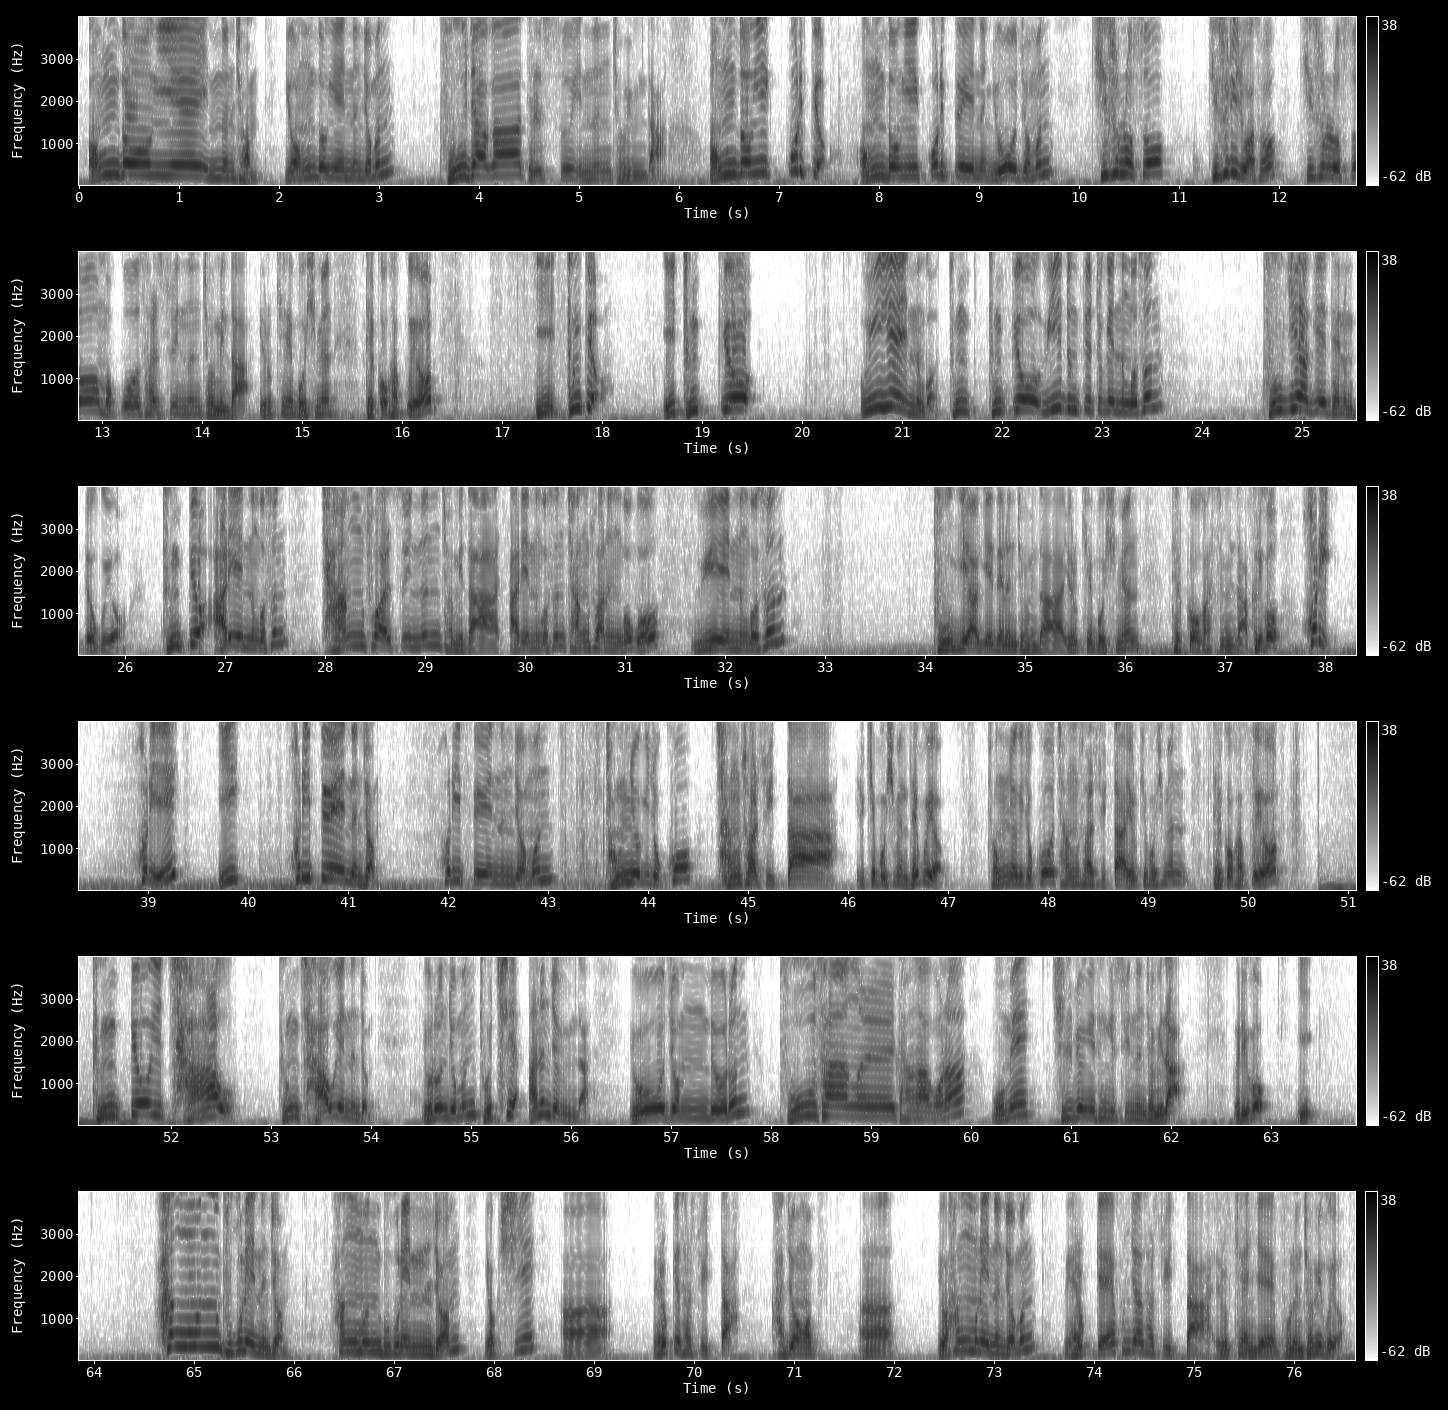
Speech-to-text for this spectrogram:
엉덩이에 있는 점, 이 엉덩이에 있는 점은 부자가 될 수 있는 점입니다. 엉덩이 꼬리뼈, 엉덩이 꼬리뼈에 있는 요 점은 기술로서 기술이 좋아서 기술로서 먹고 살 수 있는 점이다. 이렇게 보시면 될 것 같고요. 이 등뼈, 이 등뼈 위에 있는 것, 등, 등뼈 위 등뼈 쪽에 있는 것은 부기하게 되는 뼈고요. 등뼈 아래에 있는 것은 장수할 수 있는 점이다. 아래에 있는 것은 장수하는 거고 위에 있는 것은 부기하게 되는 점이다. 이렇게 보시면 될 것 같습니다. 그리고 허리, 허리, 이 허리뼈에 있는 점, 허리뼈에 있는 점은 정력이 좋고 장수할 수 있다. 이렇게 보시면 되고요. 정력이 좋고 장수할 수 있다. 이렇게 보시면 될 것 같고요. 등뼈의 좌우, 등 좌우에 있는 점, 이런 점은 좋지 않은 점입니다. 요 점들은 부상을 당하거나 몸에 질병이 생길 수 있는 점이다. 그리고 이 항문 부근에 있는 점, 항문 부근에 있는 점 역시 어, 외롭게 살 수 있다. 가정업 어, 요 항문에 있는 점은 외롭게 혼자 살 수 있다. 이렇게 이제 보는 점이고요.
